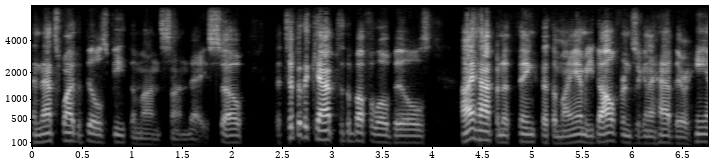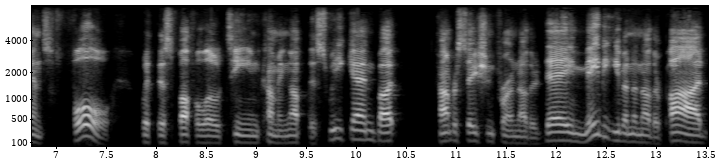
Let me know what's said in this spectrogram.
and that's why the Bills beat them on Sunday. So, the tip of the cap to the Buffalo Bills. I happen to think that the Miami Dolphins are going to have their hands full with this Buffalo team coming up this weekend, but conversation for another day, maybe even another pod.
